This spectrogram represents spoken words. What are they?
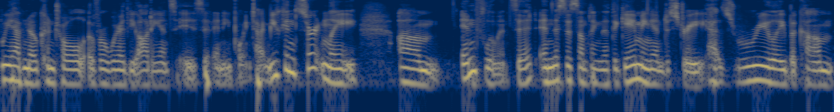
we have no control over where the audience is at any point in time. You can certainly um, influence it. And this is something that the gaming industry has really become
